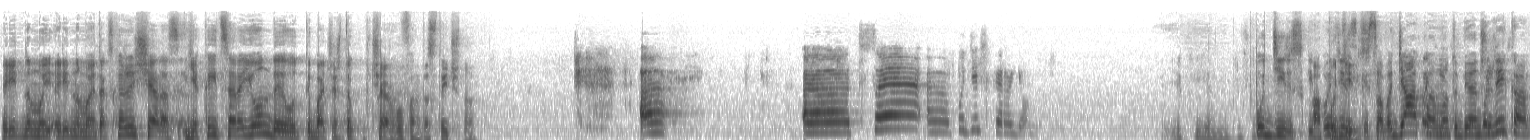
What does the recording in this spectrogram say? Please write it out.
Рідному рідному, так скажи ще раз, який це район, де от ти бачиш таку чергу фантастичну? Е, е, це е, Подільський район. Який я не прочитав? Подільський, А, Подільський, Подільський. Слава. Дякуємо тобі, Анжеліка.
